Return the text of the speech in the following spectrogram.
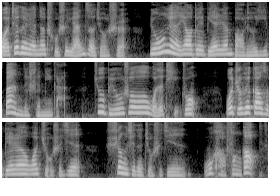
我这个人的处事原则就是，永远要对别人保留一半的神秘感。就比如说我的体重，我只会告诉别人我九十斤，剩下的九十斤无可奉告。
